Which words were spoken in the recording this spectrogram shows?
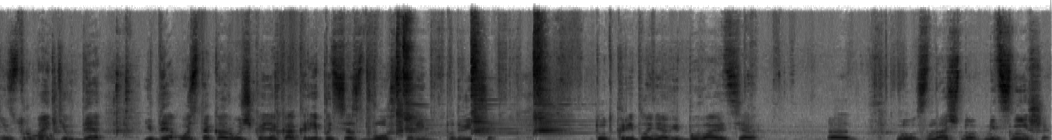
інструментів, де йде ось така ручка, яка кріпиться з двох сторін. Подивіться. Тут кріплення відбувається е, ну, значно міцніше.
